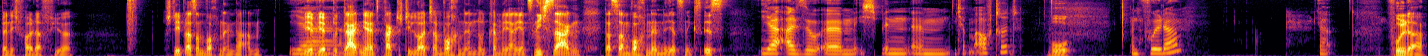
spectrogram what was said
Bin ich voll dafür. Steht was am Wochenende an. Ja. Wir, wir begleiten ja jetzt praktisch die Leute am Wochenende und können wir ja jetzt nicht sagen, dass am Wochenende jetzt nichts ist. Ja, also ähm, ich bin, ähm, ich habe einen Auftritt Wo? in Fulda. Fulda.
